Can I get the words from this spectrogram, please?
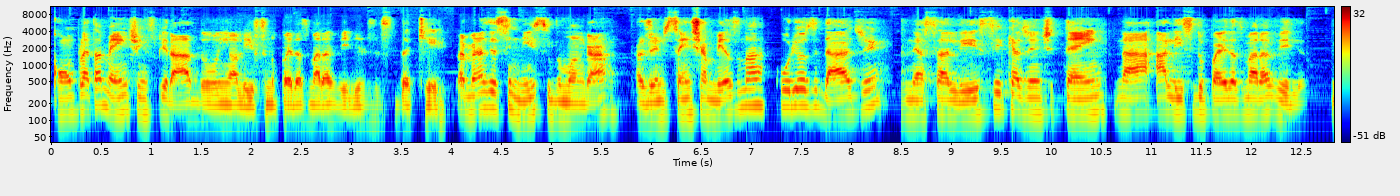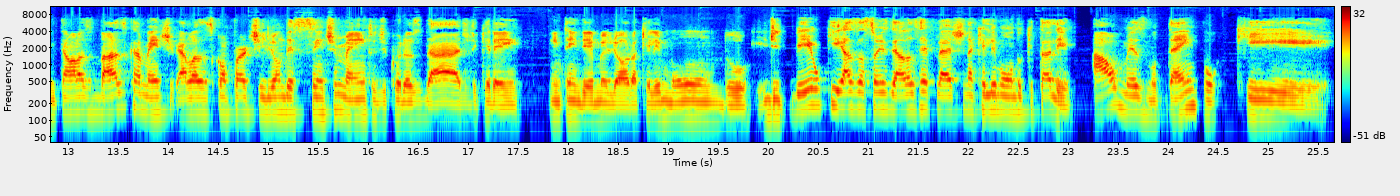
completamente inspirado em Alice no País das Maravilhas, isso daqui. Pelo menos esse início do mangá, a gente sente a mesma curiosidade nessa Alice que a gente tem na Alice do País das Maravilhas. Então elas basicamente elas compartilham desse sentimento de curiosidade, de querer entender melhor aquele mundo de ver o que as ações delas refletem naquele mundo que tá ali. Ao mesmo tempo que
